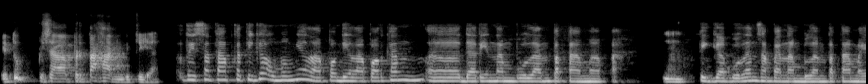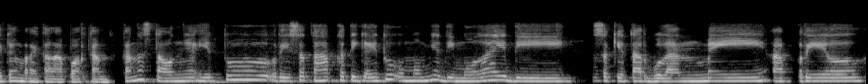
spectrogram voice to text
itu bisa bertahan gitu ya. Riset tahap ketiga umumnya lapor dilaporkan e, dari enam bulan pertama, Pak. Hmm. Tiga bulan sampai enam bulan pertama itu yang mereka laporkan. Karena setahunnya itu riset tahap ketiga itu umumnya dimulai di sekitar bulan Mei, April,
